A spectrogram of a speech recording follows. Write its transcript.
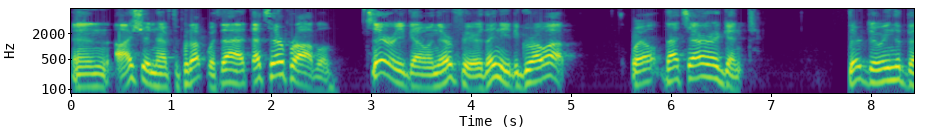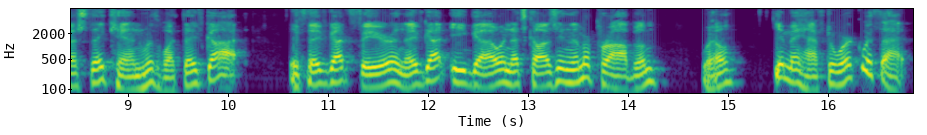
And I shouldn't have to put up with that. That's their problem. It's their ego and their fear. They need to grow up. Well, that's arrogant. They're doing the best they can with what they've got. If they've got fear and they've got ego and that's causing them a problem, well, you may have to work with that.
